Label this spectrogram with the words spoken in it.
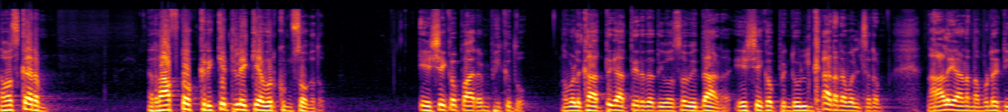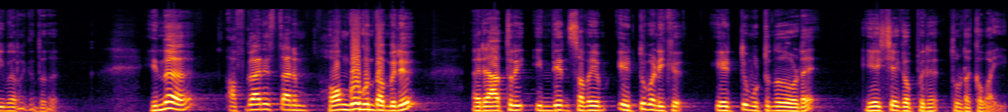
നമസ്കാരം. റാഫ്റ്റോ ക്രിക്കറ്റിലേക്ക് അവർക്കും സ്വാഗതം. ഏഷ്യ കപ്പ് ആരംഭിക്കുന്നു. നമ്മൾ കാത്തു കാത്തിരുന്ന ദിവസം ഇതാണ് ഏഷ്യ കപ്പിന്റെ ഉദ്ഘാടന മത്സരം. നാളെയാണ് നമ്മുടെ ടീം ഇറങ്ങുന്നത്. ഇന്ന് അഫ്ഗാനിസ്ഥാനും ഹോങ്കോങ്ങും തമ്മിൽ രാത്രി ഇന്ത്യൻ സമയം എട്ട് മണിക്ക് ഏറ്റുമുട്ടുന്നതോടെ ഏഷ്യ കപ്പിന് തുടക്കമായി.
